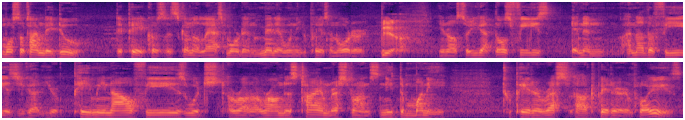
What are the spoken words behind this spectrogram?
most of the time they do. they pay because it's gonna last more than a minute when you place an order. Yeah. You know, so you got those fees, and then another fee is you got your pay me now fees, which around around this time restaurants need the money to pay their rest uh, to pay their employees.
